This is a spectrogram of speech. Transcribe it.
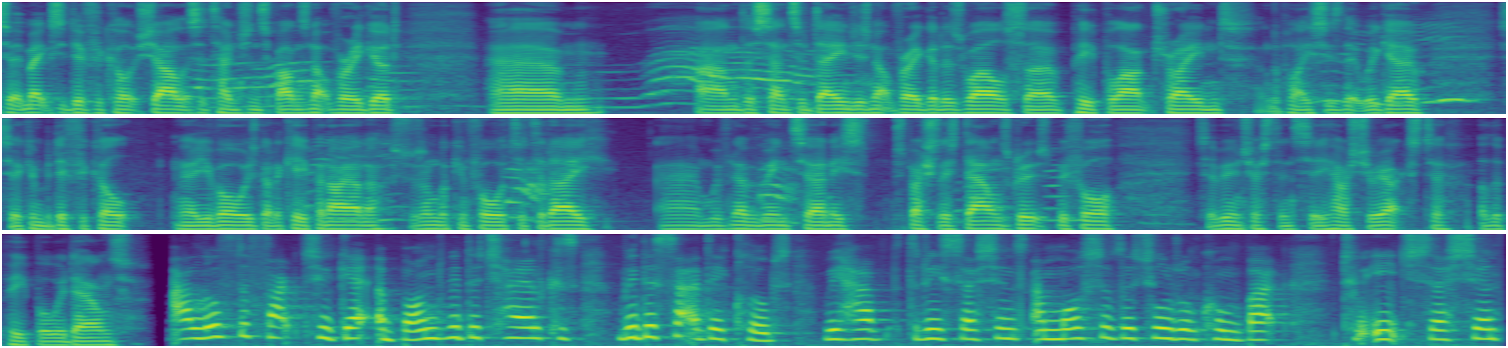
so it makes it difficult. Charlotte's attention span's not very good. Um, and the sense of danger is not very good as well. So people aren't trained in the places that we go, so it can be difficult. You know, you've always got to keep an eye on. So I'm looking forward to today. Um, we've never been to any specialist Downs groups before, so it'll be interesting to see how she reacts to other people with Downs. I love the fact you get a bond with the child because with the Saturday clubs we have three sessions and most of the children come back to each session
